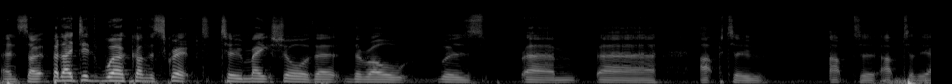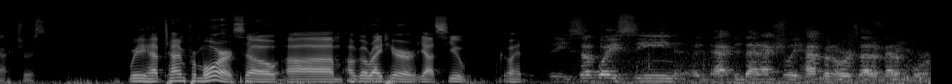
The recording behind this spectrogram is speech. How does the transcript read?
and so. But I did work on the script to make sure that the role was um, uh, up to up to up to the actress. We have time for more, so um, I'll go right here. Yes, you. Go ahead. The subway scene, uh, did that actually happen, or is that a metaphor?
